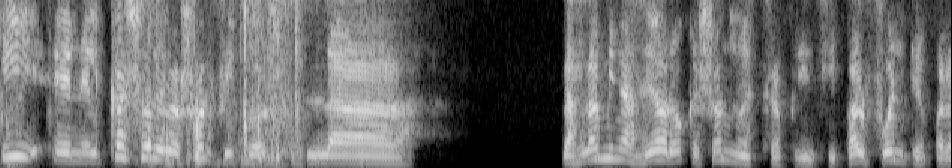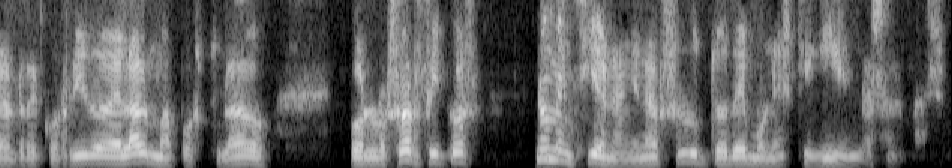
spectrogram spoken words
y en el caso de los órficos, las láminas de oro, que son nuestra principal fuente para el recorrido del alma postulado por los órficos, no mencionan en absoluto demones que guíen las almas.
